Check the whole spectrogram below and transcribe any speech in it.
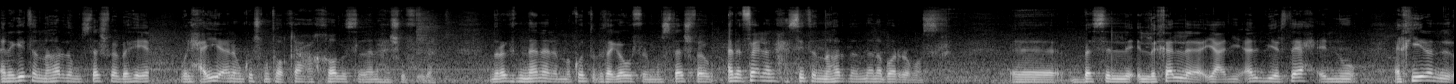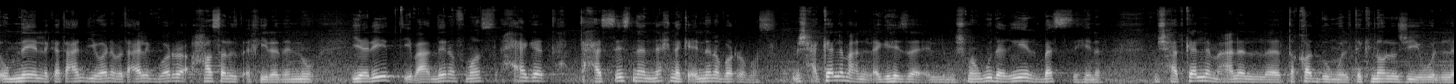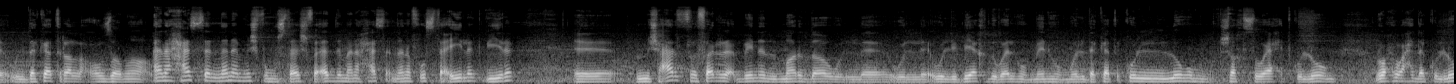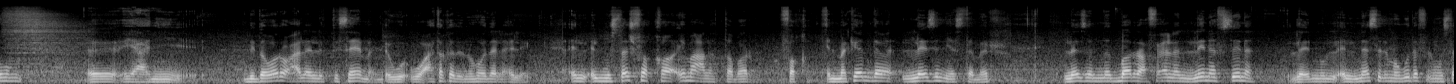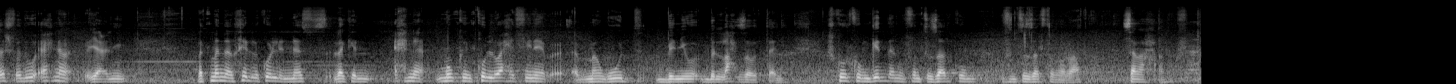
أنا جيت النهارده مستشفى بهية والحقيقة أنا ما كنتش متوقعها خالص اللي أنا هشوفه ده. لدرجة إن أنا لما كنت بتجول في المستشفى أنا فعلا حسيت النهارده إن أنا بره مصر. آه، بس اللي اللي خلى يعني قلبي يرتاح إنه أخيرا الأمنية اللي كانت عندي وأنا بتعالج بره حصلت أخيرا. إنه يا ريت يبقى عندنا في مصر حاجة تحسسنا إن إحنا كأننا بره مصر. مش هتكلم عن الأجهزة اللي مش موجودة غير بس هنا. مش هتكلم على التقدم والتكنولوجي وال- والدكاترة العظماء. أنا حاسة إن أنا مش في مستشفى قد ما أنا حاسة إن أنا في وسط عيلة كبيرة. آه، مش عارفة أفرق بين المرضى وال- وال- واللي بياخدوا بالهم منهم والدكاترة. كلهم شخص واحد كلهم روح واحدة كلهم آه، يعني بيدوروا على الابتسامة. وأعتقد إن هو ده العلاج. ال- المستشفى قائمة على التبرع فقط. المكان ده لازم يستمر. لازم نتبرع فعلا لنفسنا لأنه ال- الناس اللي موجودة في المستشفى دول إحنا يعني بتمنى الخير لكل الناس لكن إحنا ممكن كل واحد فينا يبقى موجود باللحظة والتانية. أشكركم جدا وفي انتظاركم وفي انتظار تبرعاتكم. سماح انور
